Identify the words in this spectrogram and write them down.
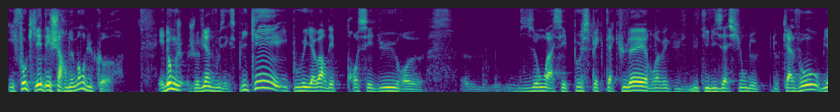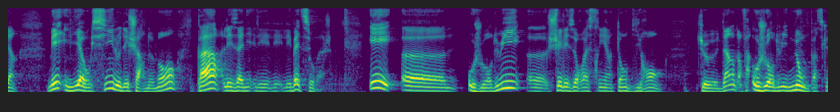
il faut qu'il y ait décharnement du corps. Et donc, je viens de vous expliquer, il pouvait y avoir des procédures, euh, euh, disons, assez peu spectaculaires, avec l'utilisation de, caveaux, bien. Mais il y a aussi le décharnement par les bêtes sauvages. Et euh, aujourd'hui, euh, chez les Zoroastriens, tant d'Iran que d'Inde, enfin aujourd'hui non, parce que,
